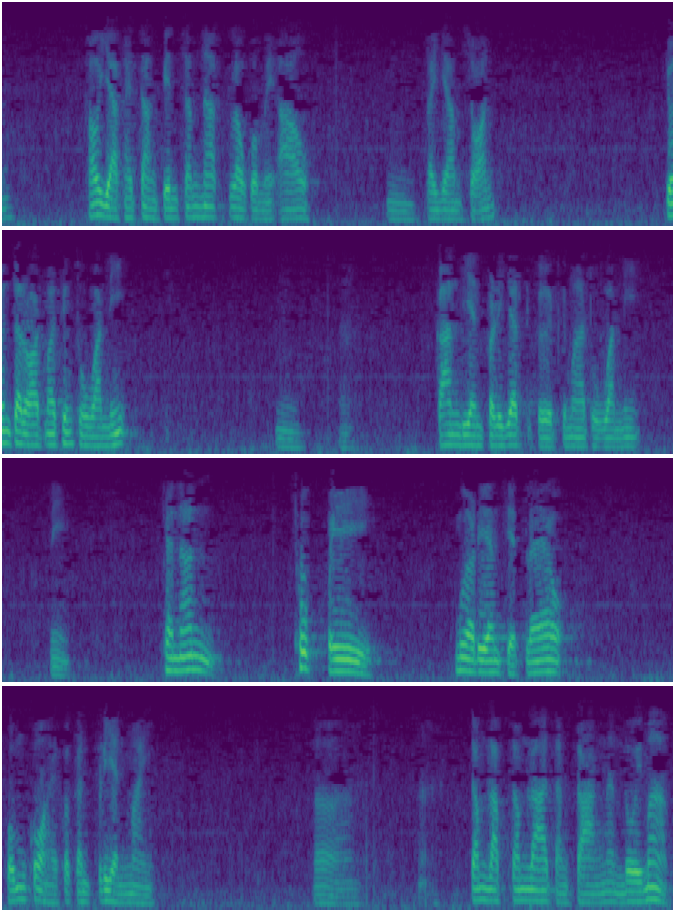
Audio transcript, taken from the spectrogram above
เขาอยากให้ตั้งเป็นสำนักเราก็ไม่เอาพยายามสอน จนตลอดมาถึงทุกวันนี้ การเรียนปริยัติเกิดขึ้นมาทุกวันนี้ นี่ฉะนั้นทุกปีเมื่อเรียนเสร็จแล้ว ผมก็ให้ประกันเปลี่ยนใหม่ตำรับตำราต่าง ๆ นั่นโดยมาก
